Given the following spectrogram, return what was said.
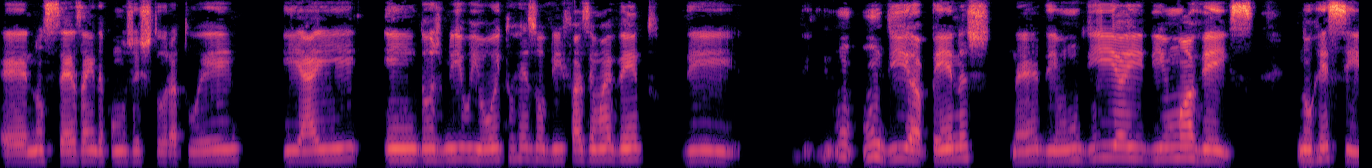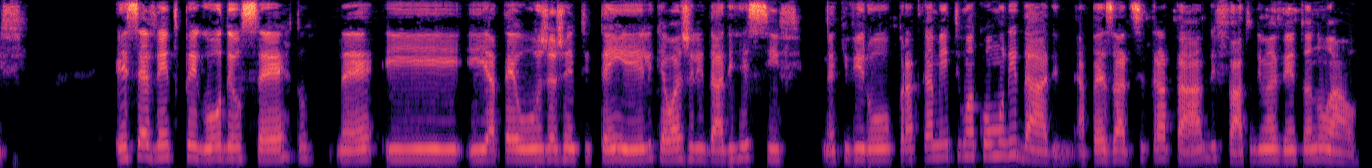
é, no SES ainda como gestora atuei, e aí em 2008 resolvi fazer um evento de, de um, um, dia apenas, né, de um dia e de uma vez no Recife. Esse evento pegou, deu certo, né? E, e até hoje a gente tem ele, que é o Agilidade Recife, né? Que virou praticamente uma comunidade, apesar de se tratar, de fato, de um evento anual.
